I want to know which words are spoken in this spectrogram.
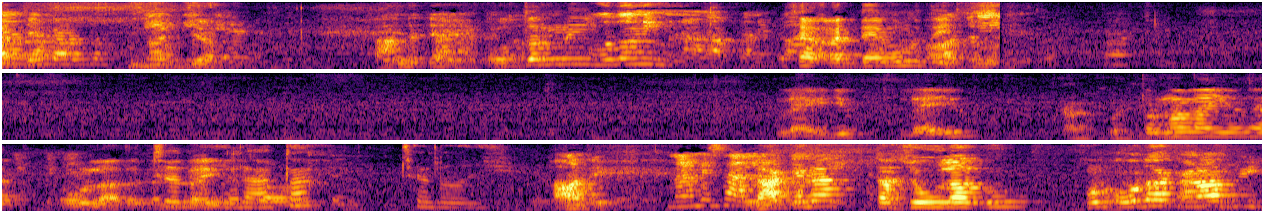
ਅੱਜ ਕੱਲ ਅੱਜ ਆਇਆ ਉਧਰ ਨਹੀਂ। ਉਦੋਂ ਨਹੀਂ ਮਨਾਉਣਾ ਆਪਾਂ ਨੇ ਅੱਛਾ ਅੱਡੇ ਮੂੜ ਦੀ ਲੈ ਜੂ ਲੈ ਜੂ। ਤੁਰਨਾ ਲਾਈ ਉਹਦੇ ਉਹ ਲਾ ਦੇ ਚਲੋ ਲਾਤਾ। ਚਲੋ। ਜੀ। ਆ ਦੇ ਨਾ ਮਿਸਾਲ ਲੱਗ ਨਾ ਤਰਸੂਲ ਲਾਗੂ ਹੁਣ ਉਹਦਾ ਕਹਣਾ ਵੀ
